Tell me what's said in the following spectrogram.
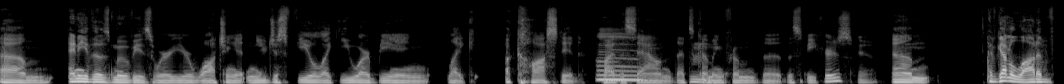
um any of those movies where you're watching it and you just feel like you are being like accosted by the Mm. sound that's Mm. coming from the the speakers Yeah. um i've got a lot of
